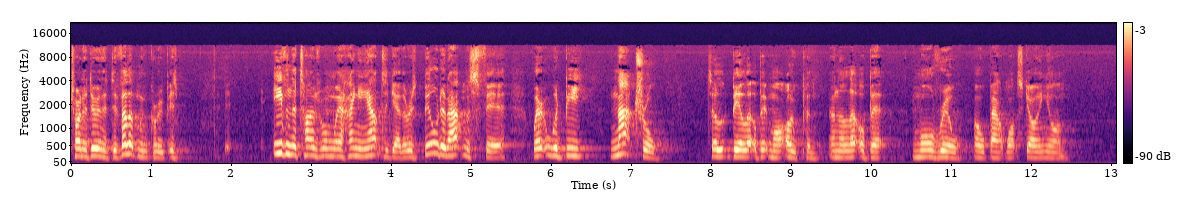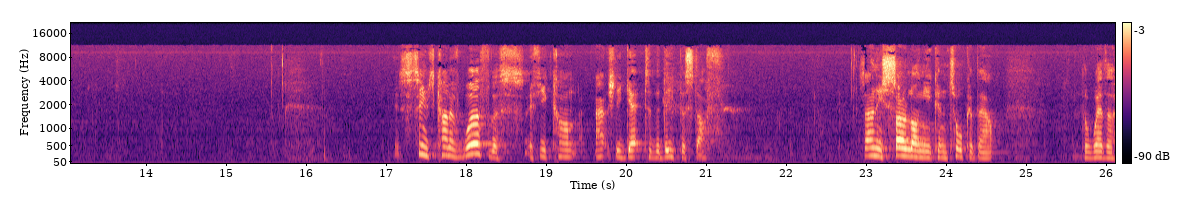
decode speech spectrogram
trying to do in the development group is even the times when we're hanging out together, is build an atmosphere where it would be natural to be a little bit more open and a little bit more real about what's going on. It seems kind of worthless if you can't actually get to the deeper stuff. It's only so long you can talk about the weather.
